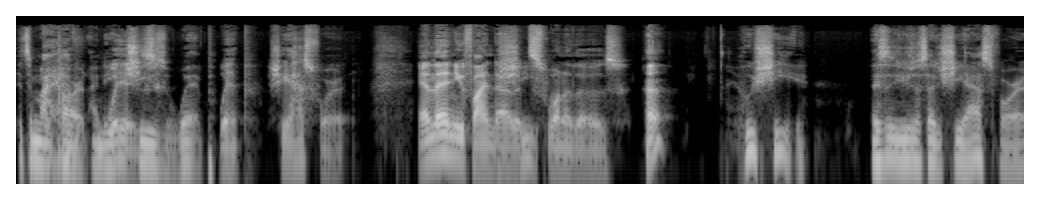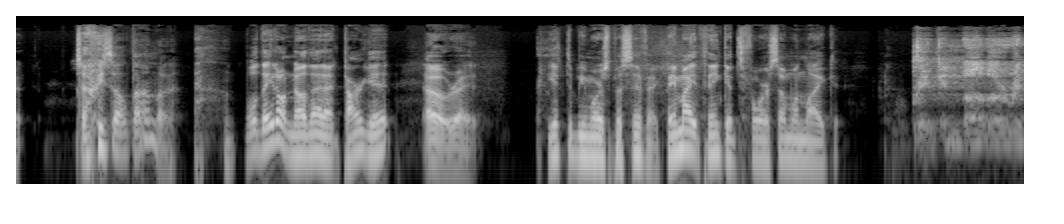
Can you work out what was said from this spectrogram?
It's in my I cart. I need whiz." cheese whip." whip. She asked for it, and then you find out She. it's one of those. Huh? Who's she? This is you just said she asked for it. Zoe Saldana. Well, they don't know that at Target. Oh, right. You have to be more specific. They might think it's for someone like Rick and Bubba, Rick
